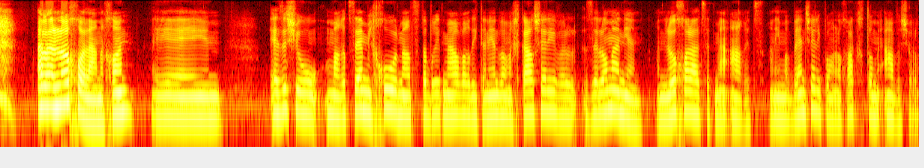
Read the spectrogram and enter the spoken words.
אבל אני לא יכולה, נכון? איזשהו מרצה מחו"ל, מארצות הברית, מהרווארד, התעניין במחקר שלי, אבל זה לא מעניין. אני לא יכולה לצאת מהארץ. אני עם הבן שלי פה, אני לא יכולה לקחת אותו מאבא שלו.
